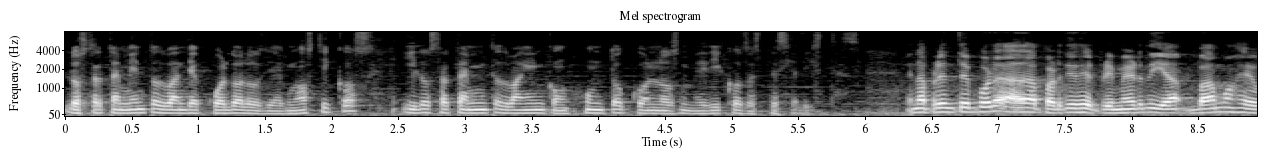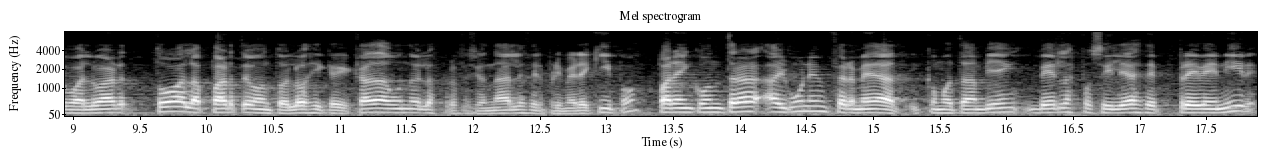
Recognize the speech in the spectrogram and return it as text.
Los tratamientos van de acuerdo a los diagnósticos y los tratamientos van en conjunto con los médicos especialistas. En la pretemporada, a partir del primer día, vamos a evaluar toda la parte odontológica de cada uno de los profesionales del primer equipo para encontrar alguna enfermedad y como también ver las posibilidades de prevenir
